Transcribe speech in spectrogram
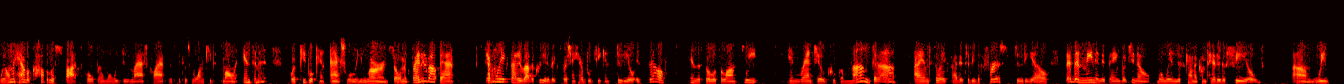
we only have a couple of spots open when we do lash classes because we want to keep it small and intimate where people can actually learn. So I'm excited about that. Definitely excited about the Creative Xpression Hair Boutique and Studio itself in the Sola Salon Suite in Rancho Cucamonga I am so excited to be the first studio. That doesn't mean anything, but you know, when we're in this kind of competitive field, um, we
